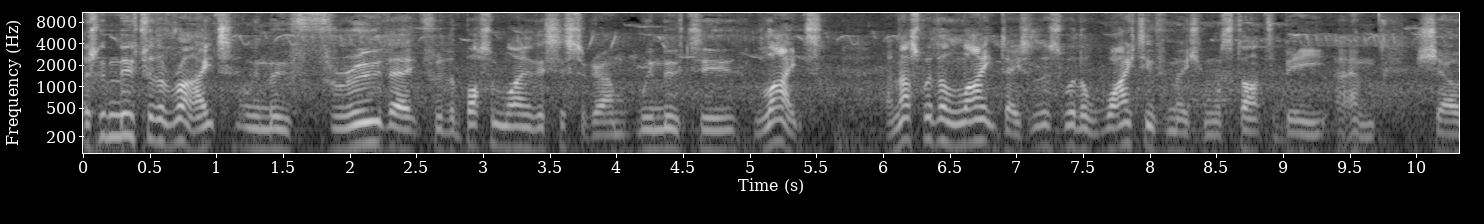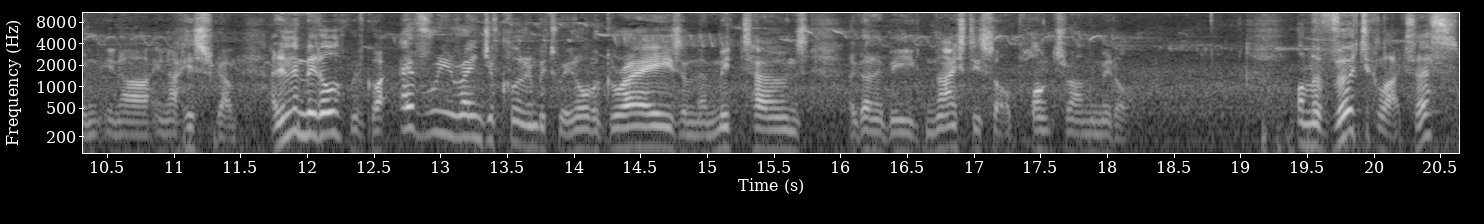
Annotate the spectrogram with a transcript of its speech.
As we move to the right and we move through the through the bottom line of this histogram, we move to light. And that's where the light data, that's where the white information will start to be um, shown in our, in our histogram. And in the middle, we've got every range of colour in between. All the greys and the mid-tones are going to be nicely sort of plonked around the middle. On the vertical axis,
